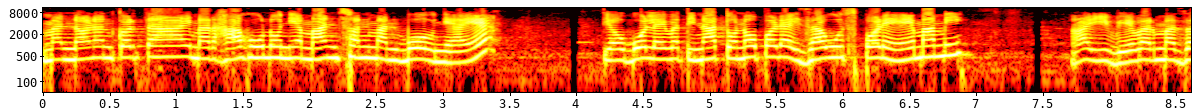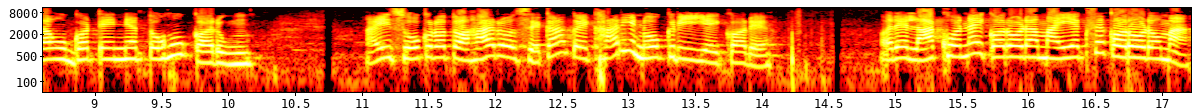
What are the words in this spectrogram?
માર નણંદ કરતા માર હાહુનું ન્યા માન સન્માન બહુ ન્યા હે તેઓ બોલાવ્યા તી ના તો ન પડાય જાવું જ પડે હે મામી હા ઈ વ્યવહારમાં જાવું ઘટે ને તો શું કરું? આ છોકરો તો હારો છે કા કઈ ખારી નોકરી એ કરે. અરે લાખો નહીં, કરોડોમાં એક છે કરોડોમાં.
